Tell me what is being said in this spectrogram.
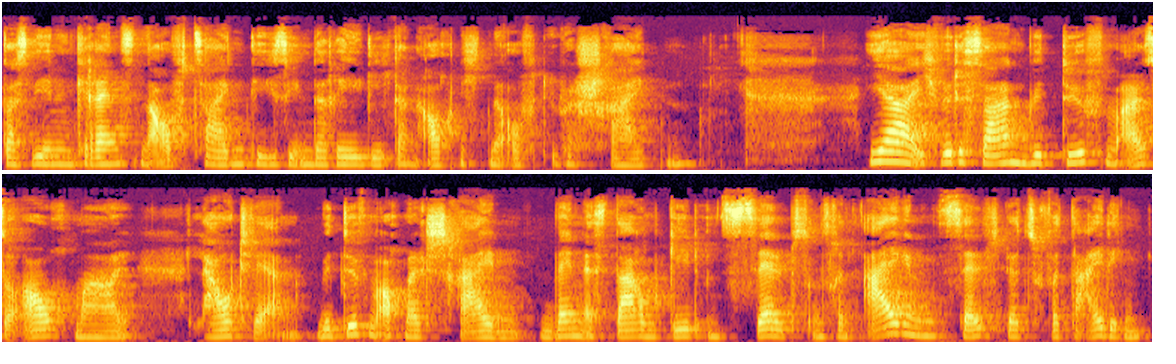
dass wir ihnen Grenzen aufzeigen, die sie in der Regel dann auch nicht mehr oft überschreiten. Ja, ich würde sagen, wir dürfen also auch mal laut werden. Wir dürfen auch mal schreien, wenn es darum geht, uns selbst, unseren eigenen Selbstwert zu verteidigen.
